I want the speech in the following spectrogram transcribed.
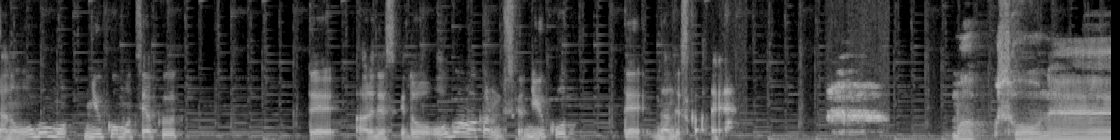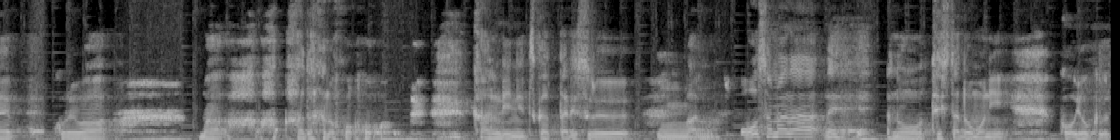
あの黄金も入港没薬ってあれですけど黄金はわかるんですけど入港って何ですかね？まあそうね。これはまあは肌の 管理に使ったりする、うん。まあ、王様がねあの手下どもにこうよく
